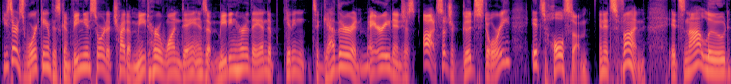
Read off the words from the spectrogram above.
he starts working at this convenience store to try to meet her one day. Ends up meeting her. They end up getting together and married. And just oh, it's such a good story. It's wholesome and it's fun. It's not lewd.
